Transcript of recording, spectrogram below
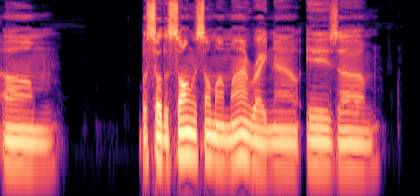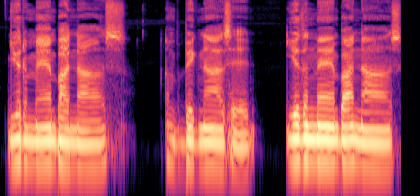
Um, but so the song that's on my mind right now is um, "You're the Man" by Nas. I'm a big Nas head. "You're the Man" by Nas,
